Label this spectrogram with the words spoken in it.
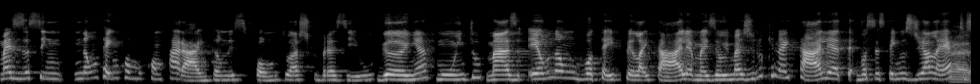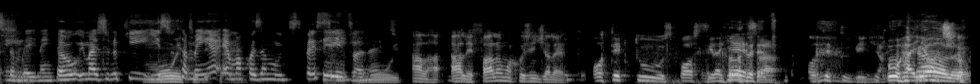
Mas, assim, não tem como comparar. Então, nesse ponto, acho que o Brasil ganha muito. Mas eu não votei pela Itália, mas eu imagino que na Itália vocês têm os dialetos é, também, né? Então eu imagino que isso muito também diferente. é uma coisa muito expressiva, sim, né? Muito. Ah lá, Ale, fala uma coisa em dialeto. O te tu sposti la chiesa, o Burraiolo.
